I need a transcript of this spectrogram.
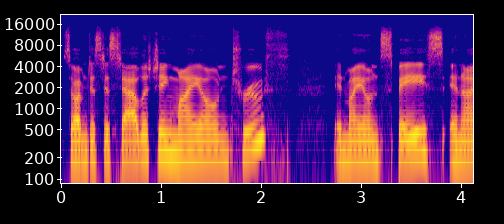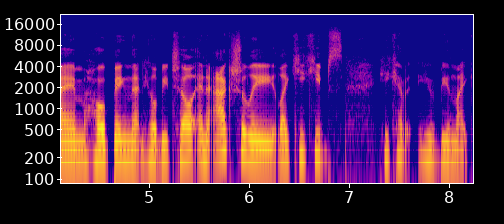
So I'm just establishing my own truth in my own space and I'm hoping that he'll be chill. And actually, like he keeps he kept he was being like,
